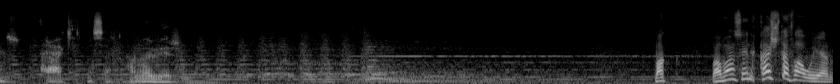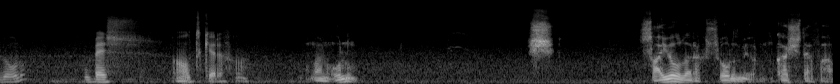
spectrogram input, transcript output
ver. Merak etme sen haber veririm. Bak baban seni kaç defa uyardı oğlum? Beş, altı kere falan. Ulan oğlum. Şş. Sayı olarak sormuyorum. Kaç defa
